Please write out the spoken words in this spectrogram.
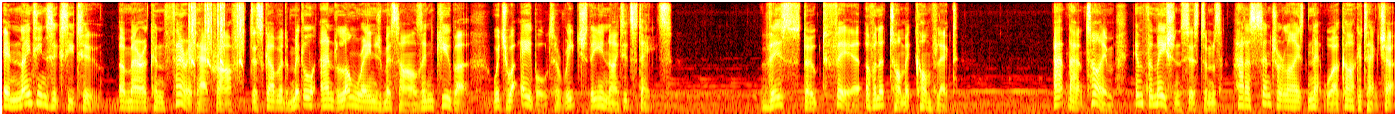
In 1962, American Ferret aircraft discovered middle and long-range missiles in Cuba, which were able to reach the United States. This stoked fear of an atomic conflict, at that time, information systems had a centralized network architecture.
